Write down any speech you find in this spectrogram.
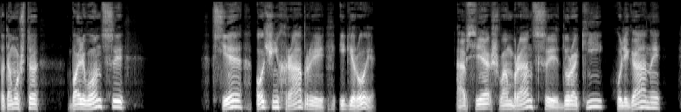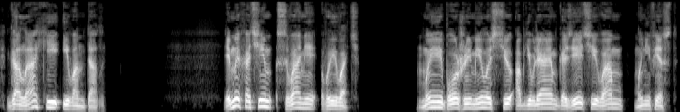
Потому что бальвонцы все очень храбрые и герои. А все швамбранцы — дураки, хулиганы, галахи и вандалы. И мы хотим с вами воевать. Мы, Божьей милостью, объявляем в газете вам манифест.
